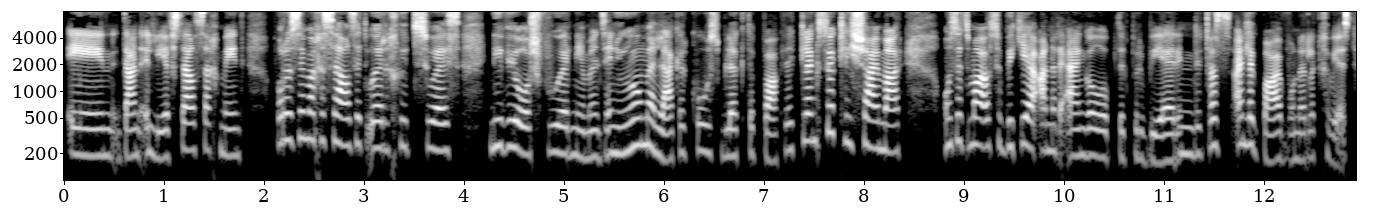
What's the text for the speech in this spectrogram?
en dan 'n leefstyl segment waar ons net maar gesels het oor goed soos nuwejaarsvoornemens en hoe om 'n lekker kosblik te pak. Dit klink so klise, maar ons het maar so 'n bietjie 'n ander angle op dit probeer en dit was eintlik baie wonderlik geweest.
